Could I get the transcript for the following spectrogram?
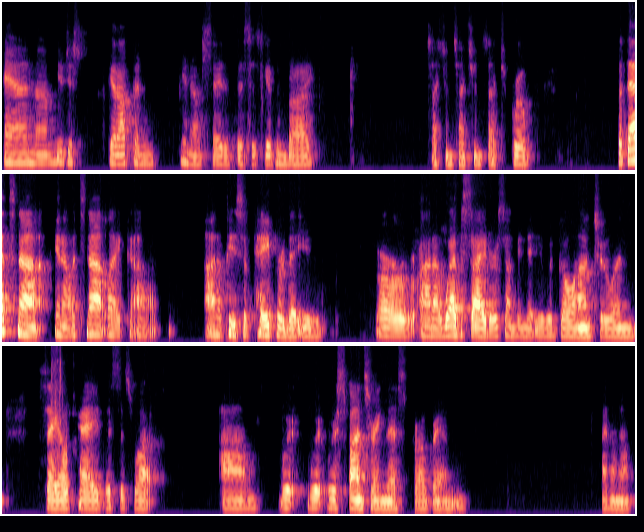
and um, you just get up and you know say that this is given by such and such and such group, but that's not you know it's not like uh, on a piece of paper that you or on a website or something that you would go on to and say okay this is what um, we're, we're, we're sponsoring this program. I don't know.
